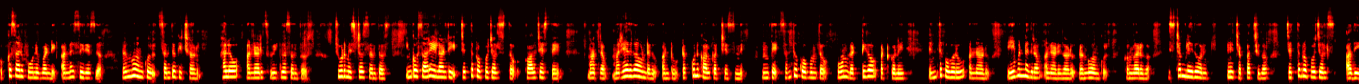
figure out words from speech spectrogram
ఒక్కసారి ఫోన్ ఇవ్వండి అన్నది సీరియస్గా. రంగు అంకుల్ సంతోకిచ్చాడు. హలో అన్నాడు స్వీట్గా సంతోష్. చూడు మిస్టర్ సంతోష్ ఇంకోసారి ఇలాంటి చెత్త ప్రపోజల్స్తో కాల్ చేస్తే మాత్రం మర్యాదగా ఉండదు అంటూ టక్కుని కాల్ కట్ చేసింది. అంతే సంతు కోపంతో ఫోన్ గట్టిగా పట్టుకొని ఎంత పొగరు? అన్నాడు. ఏమన్నదిరా? అని అడిగాడు రంగు అంకుల్ కంగారుగా. ఇష్టం లేదు అని చెప్పచ్చుగా. చెత్త ప్రపోజల్స్ అది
